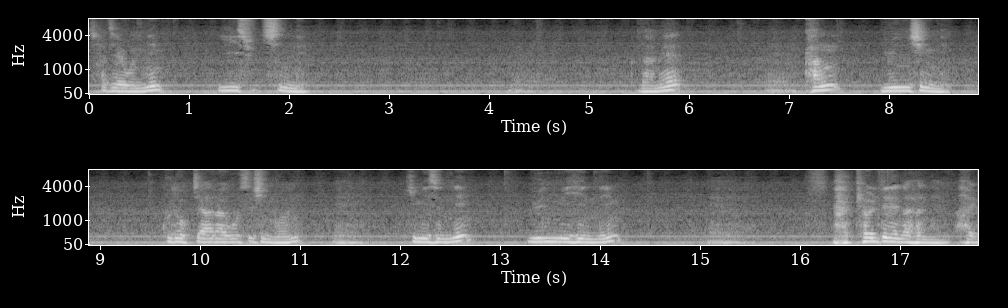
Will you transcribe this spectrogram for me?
차재훈님, 이수친님, 그 다음에 강윤식님, 구독자라고 쓰신 분, 김희순님, 윤미희님, 별들의 나라님, 아유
